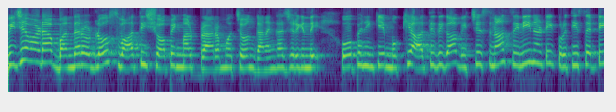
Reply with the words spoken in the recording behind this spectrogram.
విజయవాడ బందర్ రోడ్లో స్వాతి షాపింగ్ మాల్ ప్రారంభోత్సవం ఘనంగా జరిగింది. ఓపెనింగ్కి ముఖ్య అతిథిగా విచ్చేసిన సినీ నటి కృతి శెట్టి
